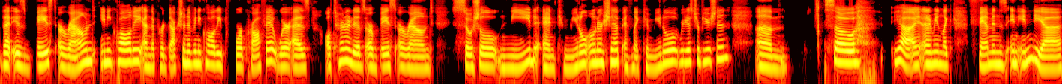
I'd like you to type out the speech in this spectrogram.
that is based around inequality and the production of inequality for profit, whereas alternatives are based around social need and communal ownership and like communal redistribution. Um, so yeah, I, I, mean, like famines in India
